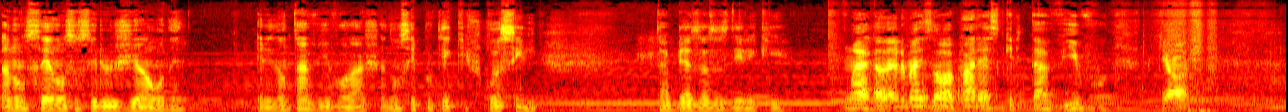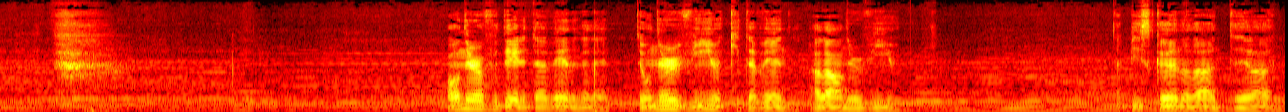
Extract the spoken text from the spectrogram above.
Eu não sei, eu não sou cirurgião, né? Ele não tá vivo, eu acho. Eu não sei por que que ficou assim. Tá abrir as asas dele aqui. Não é, galera, mas ó, parece que ele tá vivo. Porque, ó. Ó o nervo dele, tá vendo, galera? Tem um nervinho aqui, tá vendo? Olha lá o nervinho. Tá piscando lá, tá lá.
